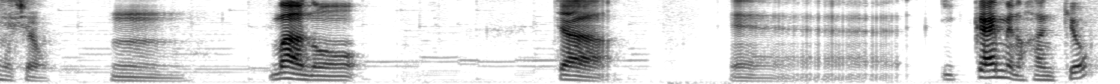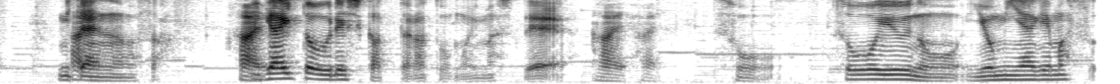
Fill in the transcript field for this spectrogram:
もちろん。うん。まああのじゃあえー、1回目の反響みたいなのがさ、はい。意外と嬉しかったなと思いまして。はいはい。そう。そういうのを読み上げます？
